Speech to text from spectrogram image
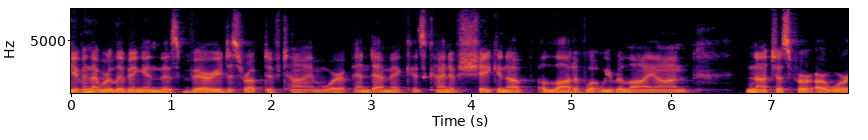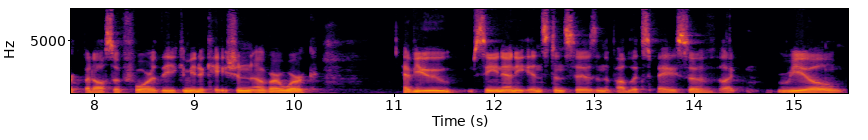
given that we're living in this very disruptive time where a pandemic has kind of shaken up a lot of what we rely on not just for our work, but also for the communication of our work. Have you seen any instances in the public space of like real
